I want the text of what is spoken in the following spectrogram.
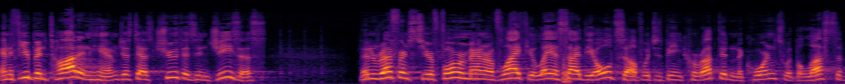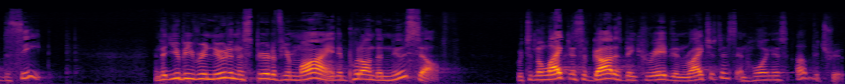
and if you've been taught in him, just as truth is in Jesus, Then, in reference to your former manner of life, you lay aside the old self, which is being corrupted in accordance with the lusts of deceit, and that you be renewed in the spirit of your mind and put on the new self, which in the likeness of God has been created in righteousness and holiness of the truth.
